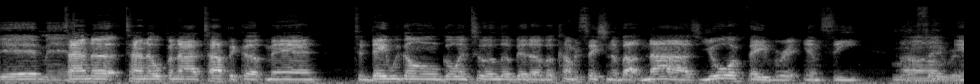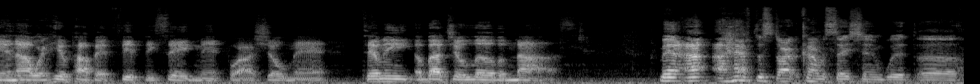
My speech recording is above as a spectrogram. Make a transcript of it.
Yeah, man. Time to time to open our topic up, man. Today we're gonna go into a little bit of a conversation about Nas, your favorite MC, My um, favorite. in man. our hip hop at fifty segment for our show, man. Tell me about your love of Nas. Man, I, I have to start the conversation with uh,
